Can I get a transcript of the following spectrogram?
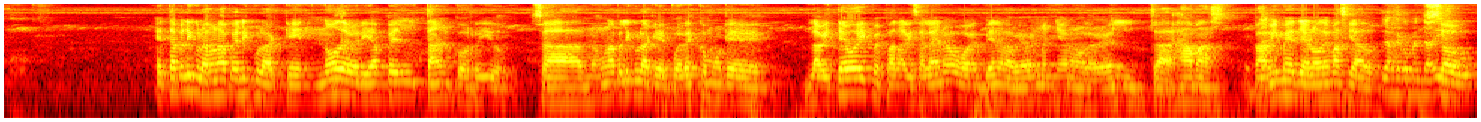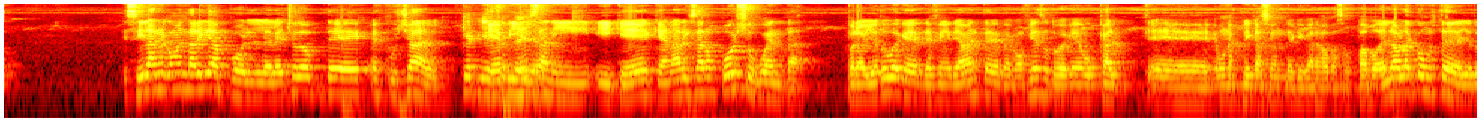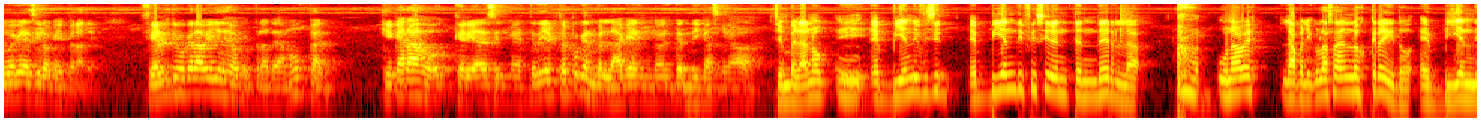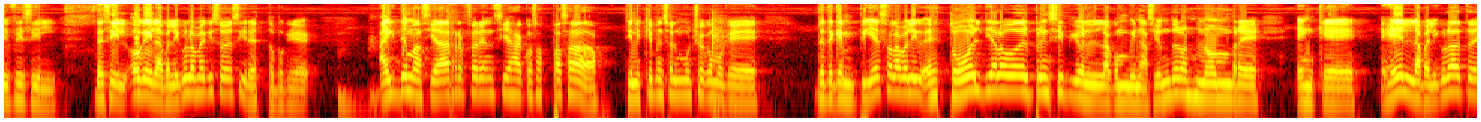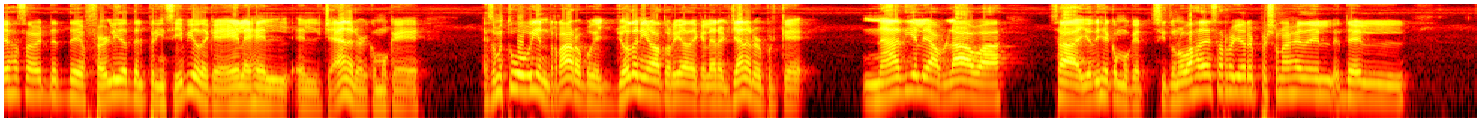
Esta película es una película que no deberías ver tan corrido. O sea, no es una película que puedes como que. La viste hoy, pues para analizarla de nuevo, viene, la voy a ver mañana o la voy a ver. O sea, jamás. Para mí me llenó demasiado. ¿La recomendaría? So, sí la recomendaría por el hecho de, de escuchar ¿Qué qué piensan y, y qué, qué analizaron por su cuenta. Pero yo tuve que, definitivamente, me confieso, tuve que buscar eh, una explicación de qué carajo pasó. Para poderlo hablar con ustedes, yo tuve que decir, ok, espérate. Fui el último que la vi y dije, ok, espérate, vamos a buscar qué carajo quería decirme este director porque en verdad que no entendí casi nada. Sí, en verdad no, Y- es bien difícil, es bien difícil entenderla. Una vez la película sale en los créditos, es bien difícil decir, ok, la película me quiso decir esto, porque hay demasiadas referencias a cosas pasadas. Tienes que pensar mucho como que desde que empieza la película, es todo el diálogo del principio, en la combinación de los nombres, en que él, la película te deja saber desde Fairly desde el principio de que él es el, el janitor. Como que eso me estuvo bien raro porque yo tenía la teoría de que él era el janitor porque nadie le hablaba. O sea, yo dije como que si tú no vas a desarrollar el personaje del... del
